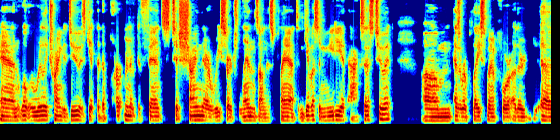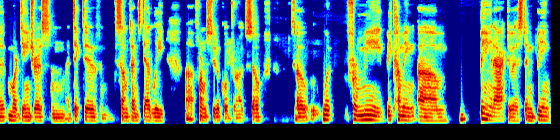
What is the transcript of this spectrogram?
And what we're really trying to do is get the Department of Defense to shine their research lens on this plant and give us immediate access to it um, as a replacement for other uh, more dangerous and addictive and sometimes deadly uh, pharmaceutical drugs. So, so what for me becoming um, being an activist and being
